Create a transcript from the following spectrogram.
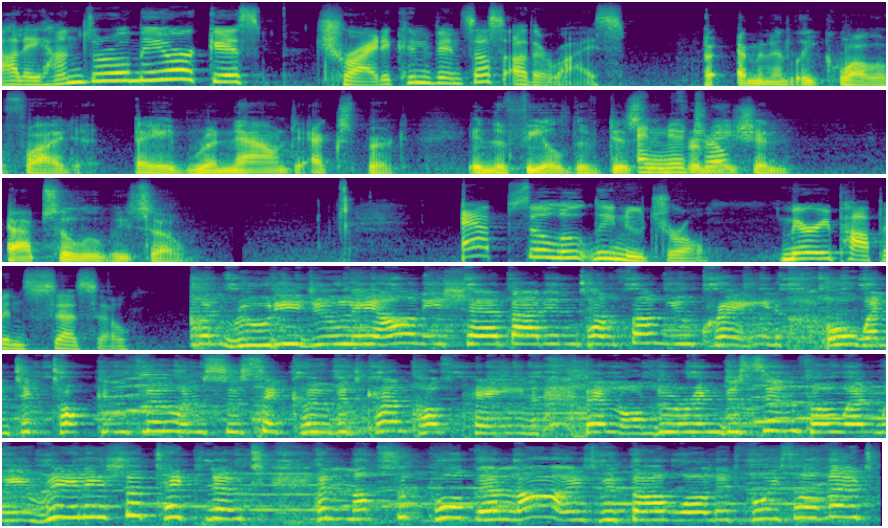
Alejandro Mayorkas try to convince us otherwise. Eminently qualified, a renowned expert in the field of disinformation. Absolutely so. Absolutely neutral. Mary Poppins says so. Rudy Giuliani shared that intel from Ukraine, or when TikTok influencers say COVID can cause pain, they're laundering disinfo and we really should take note and not support their lies with our wallet, voice, or vote.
